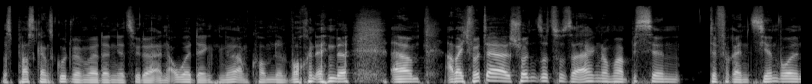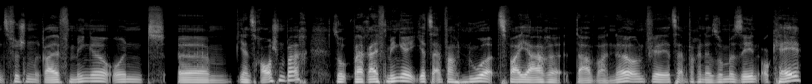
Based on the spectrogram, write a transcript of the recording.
Das passt ganz gut, wenn wir dann jetzt wieder an Aue denken, ne, am kommenden Wochenende. Ähm, aber ich würde da schon sozusagen noch mal ein bisschen differenzieren wollen zwischen Ralf Minge und ähm, Jens Rauschenbach. So, weil Ralf Minge jetzt einfach nur zwei Jahre da war, ne? Und wir jetzt einfach in der Summe sehen, okay,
